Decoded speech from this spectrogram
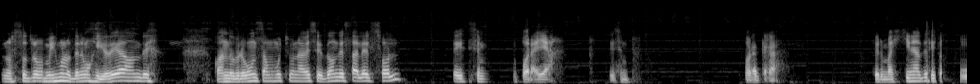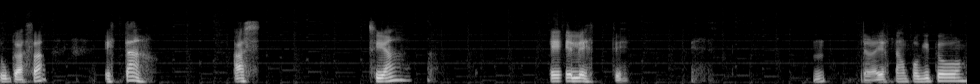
nosotros mismos no tenemos idea dónde, cuando preguntan mucho una vez dónde sale el sol, te dicen por allá, dicen por acá. Pero imagínate que tu casa está hacia el este. ¿Mm? Y ahora ya está un poquito.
